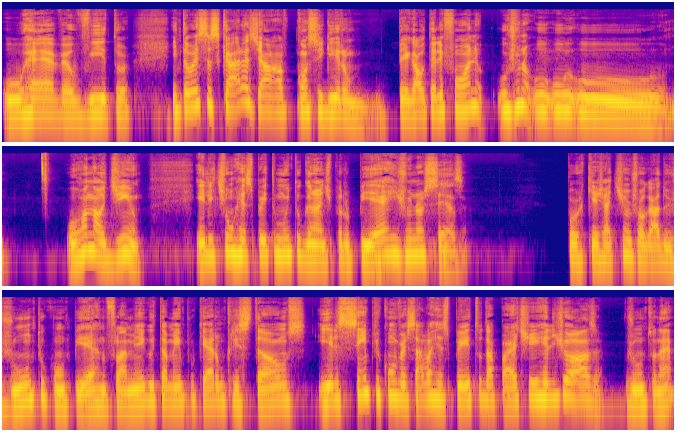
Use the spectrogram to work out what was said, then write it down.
o Hever, o Vitor. Então esses caras já conseguiram pegar o telefone. O, o, o, o, Ronaldinho, ele tinha um respeito muito grande pelo Pierre e Júnior César. Porque já tinham jogado junto com o Pierre no Flamengo e também porque eram cristãos. E eles sempre conversavam a respeito da parte religiosa, junto, né?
